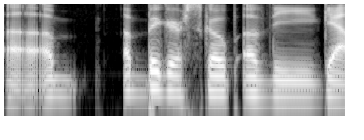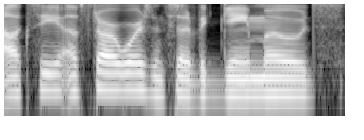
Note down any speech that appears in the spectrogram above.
uh, a a bigger scope of the galaxy of Star Wars instead of the game modes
